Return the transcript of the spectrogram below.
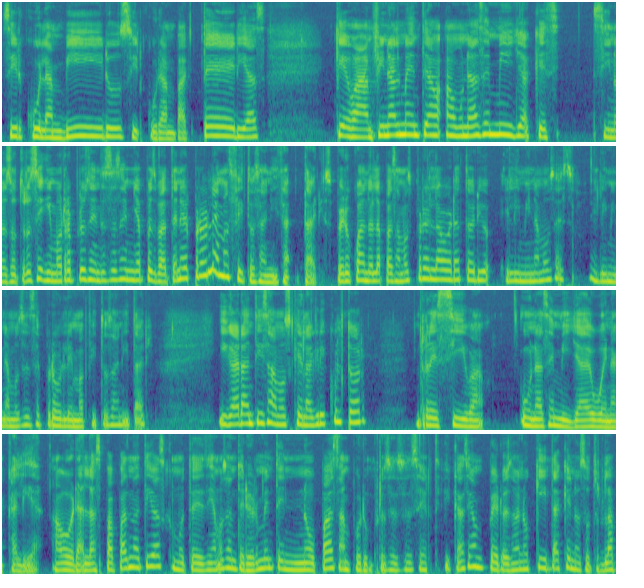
circulan virus, circulan bacterias, que van finalmente a, una semilla que si nosotros seguimos reproduciendo esa semilla, pues va a tener problemas fitosanitarios. Pero cuando la pasamos por el laboratorio, eliminamos eso, eliminamos ese problema fitosanitario y garantizamos que el agricultor reciba una semilla de buena calidad. Ahora, las papas nativas, como te decíamos anteriormente, no pasan por un proceso de certificación, pero eso no quita que nosotros las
